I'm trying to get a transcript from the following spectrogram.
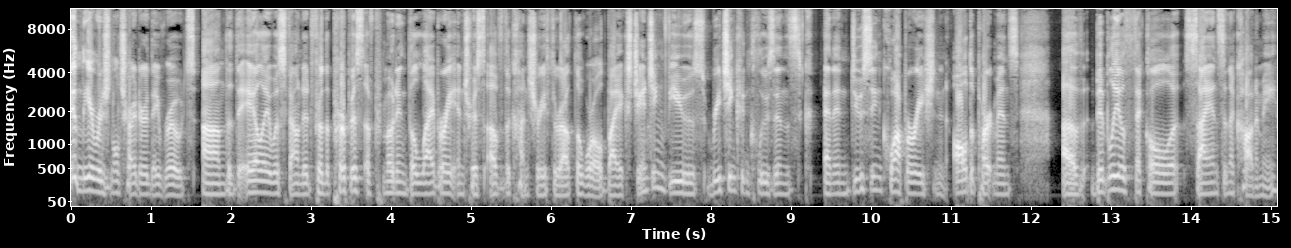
In the original charter, they wrote um, that the ALA was founded for the purpose of promoting the library interests of the country throughout the world by exchanging views, reaching conclusions, and inducing cooperation in all departments of bibliothecal science and economy,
